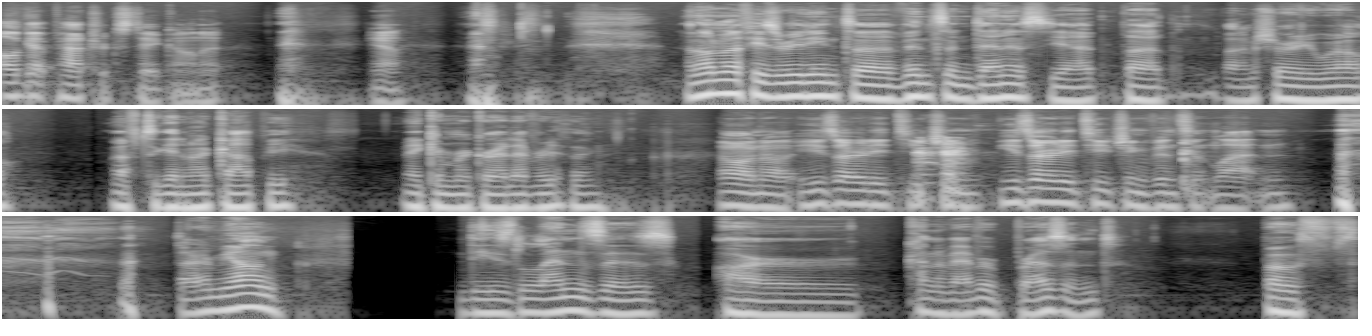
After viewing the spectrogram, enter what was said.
I'll get Patrick's take on it. Yeah. I don't know if he's reading to Vincent Dennis yet, but but I'm sure he will. We'll have to get him a copy. Make him regret everything. Oh no, he's already teaching. he's already teaching Vincent Latin. Him young. These lenses are kind of ever present, both.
